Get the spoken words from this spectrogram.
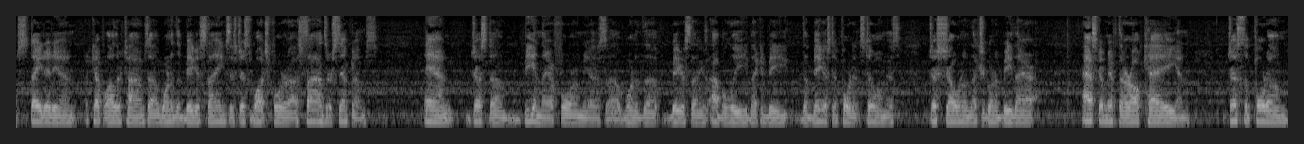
stated in a couple other times, uh, one of the biggest things is just watch for uh, signs or symptoms, and just um, being there for them is uh, one of the biggest things I believe that could be the biggest importance to them is just showing them that you're going to be there. Ask them if they're okay, and just support them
